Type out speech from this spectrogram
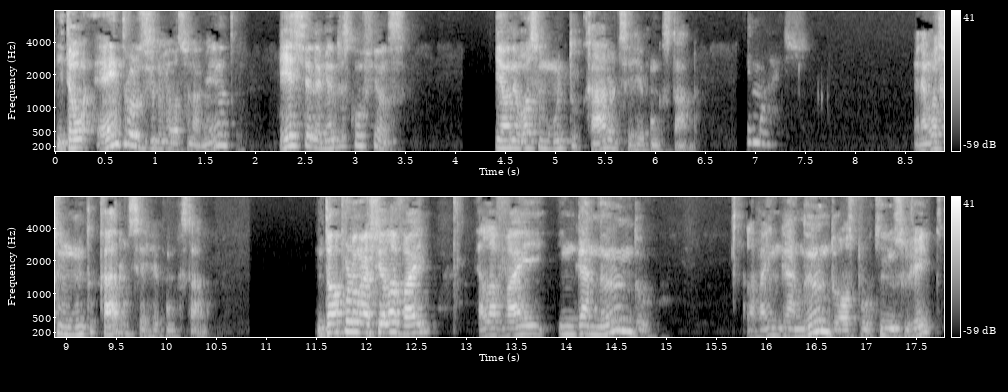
Então, é introduzido no relacionamento esse elemento de desconfiança. E é um negócio muito caro de ser reconquistado. Demais. É um negócio muito caro de ser reconquistado. Então a pornografia ela vai, ela vai enganando, ela vai enganando aos pouquinhos o sujeito,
